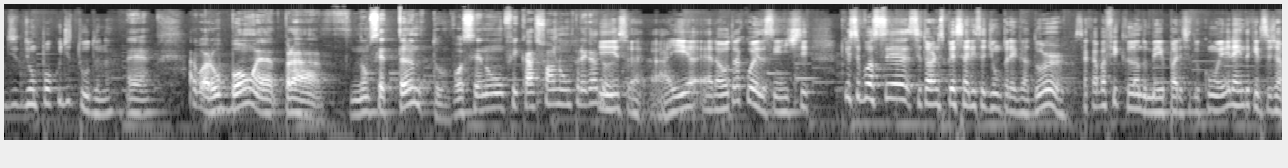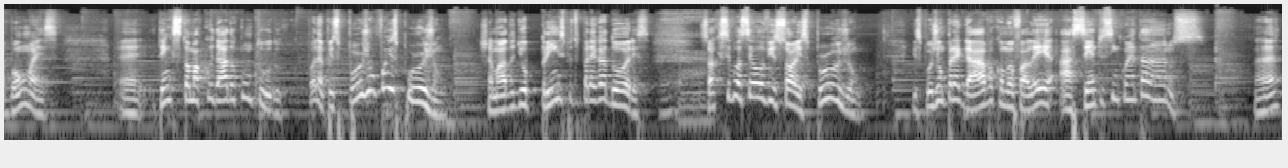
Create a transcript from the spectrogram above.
de, de, um pouco de tudo, né? É. Agora, o bom é para não ser tanto, você não ficar só num pregador. Isso, é. aí era outra coisa, assim, a gente, porque se você se torna especialista de um pregador, você acaba ficando meio parecido com ele, ainda que ele seja bom, mas é, tem que se tomar cuidado com tudo. Por exemplo, Spurgeon foi Spurgeon, chamado de o príncipe dos pregadores. É. Só que se você ouvir só Spurgeon, Spurgeon pregava, como eu falei, há 150 anos. Né?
